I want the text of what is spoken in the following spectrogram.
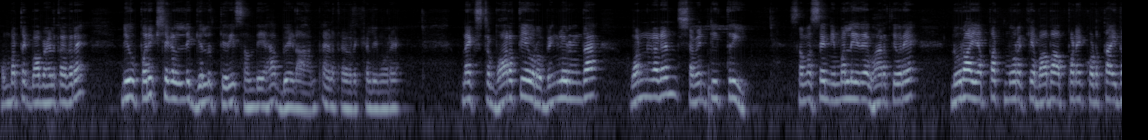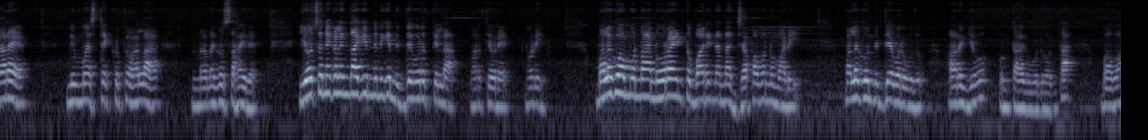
ಒಂಬತ್ತಕ್ಕೆ ಬಾಬಾ ಹೇಳ್ತಾ ಇದ್ದಾರೆ, ನೀವು ಪರೀಕ್ಷೆಗಳಲ್ಲಿ ಗೆಲ್ಲುತ್ತೀರಿ, ಸಂದೇಹ ಬೇಡ ಅಂತ ಹೇಳ್ತಾ ಇದ್ದಾರೆ ಕಲೀಂ ಅವರೇ. ನೆಕ್ಸ್ಟ್ ಭಾರತೀಯವರು ಬೆಂಗಳೂರಿನಿಂದ one hundred and seventy three ಸಮಸ್ಯೆ ನಿಮ್ಮಲ್ಲೇ ಇದೆ ಭಾರತೀಯವರೇ. ನೂರ ಎಪ್ಪತ್ತ್ಮೂರಕ್ಕೆ ಬಾಬಾ ಅಪ್ಪಣೆ ಕೊಡ್ತಾ ಇದ್ದಾರೆ. ನಿಮ್ಮಷ್ಟೇ ಕುತೂಹಲ ನನಗೂ ಸಹ ಇದೆ. ಯೋಚನೆಗಳಿಂದಾಗಿ ನಿನಗೆ ನಿದ್ದೆ ಬರುತ್ತಿಲ್ಲ, ಭಾರತೀಯವರೇ. ನೋಡಿ, ಮಲಗುವ ಮುನ್ನ ನೂರ ಎಂಟು ಬಾರಿ ನನ್ನ ಜಪವನ್ನು ಮಾಡಿ. ಮಲಗು, ನಿದ್ದೆ ಬರುವುದು, ಆರೋಗ್ಯವು ಉಂಟಾಗುವುದು ಅಂತ ಬಾಬಾ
